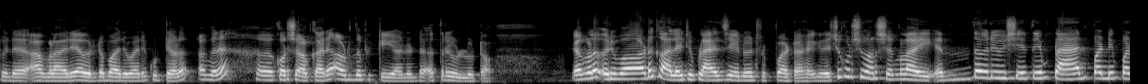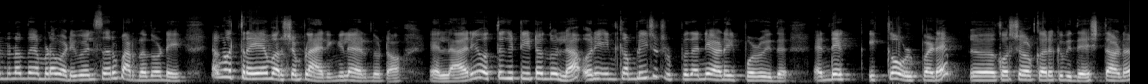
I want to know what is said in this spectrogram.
പിന്നെ ആങ്ങളാർ അവരുടെ ഭാര്യമാർ കുട്ടികൾ അങ്ങനെ കുറച്ച് ആൾക്കാർ അവിടുന്ന് പിക്ക് ചെയ്യാനുണ്ട്. അത്രയേ ഉള്ളൂ കേട്ടോ ഞങ്ങൾ ഒരുപാട് കാലമായിട്ട് പ്ലാൻ ചെയ്യുന്ന ഒരു ട്രിപ്പ് കേട്ടോ ഏകദേശം കുറച്ച് വർഷങ്ങളായി. എന്തൊരു വിഷയത്തെയും പ്ലാൻ പണി പണ്ടണമെന്ന് നമ്മുടെ വടിവേൽ സാർ പറഞ്ഞതുകൊണ്ടേ ഞങ്ങൾ ഇത്രയും വർഷം പ്ലാനിങ്ങിലായിരുന്നു കേട്ടോ എല്ലാവരെയും ഒത്തു കിട്ടിയിട്ടൊന്നുമില്ല. ഒരു ഇൻകംപ്ലീറ്റ് ട്രിപ്പ് തന്നെയാണ് ഇപ്പോഴും ഇത്. എന്റെ ഇക്ക ഉൾപ്പെടെ കുറച്ച് ആൾക്കാരൊക്കെ വിദേശത്താണ്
